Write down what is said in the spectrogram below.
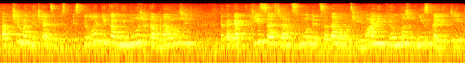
а чем отличается беспилотников, не может обнаружить это как птица, он смотрится, да, он очень маленький, он может низко лететь,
